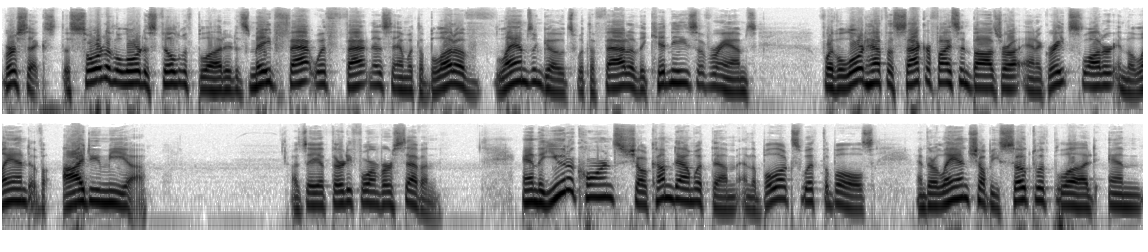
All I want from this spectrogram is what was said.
Verse 6 The sword of the Lord is filled with blood. It is made fat with fatness, and with the blood of lambs and goats, with the fat of the kidneys of rams. For the Lord hath a sacrifice in Bozrah, and a great slaughter in the land of Idumea. Isaiah 34 and verse 7. And the unicorns shall come down with them, and the bullocks with the bulls, and their land shall be soaked with blood, and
